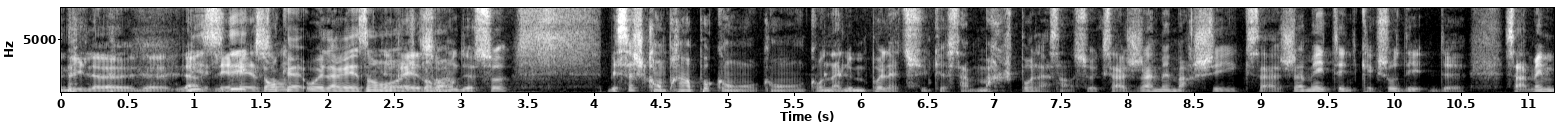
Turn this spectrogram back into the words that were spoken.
Mais le, le- la- les idées qui sont. Oui, la raison. les ouais, raisons de ça. Mais ça, je comprends pas qu'on qu'on qu'on n'allume pas là-dessus, que ça marche pas la censure, que ça a jamais marché, que ça a jamais été quelque chose de, de- ça a même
